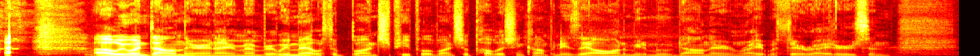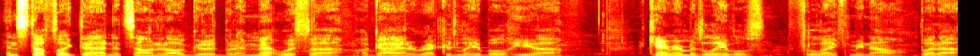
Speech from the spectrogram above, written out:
uh, we went down there, and I remember we met with a bunch of people, a bunch of publishing companies. They all wanted me to move down there and write with their writers and and stuff like that, and it sounded all good. But I met with uh, a guy at a record label. He, uh, I can't remember the labels for the life of me now, but uh,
